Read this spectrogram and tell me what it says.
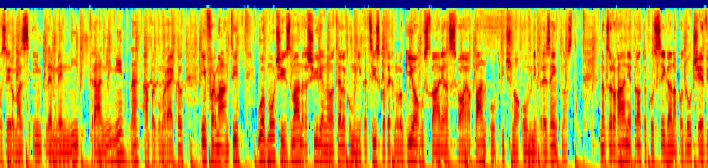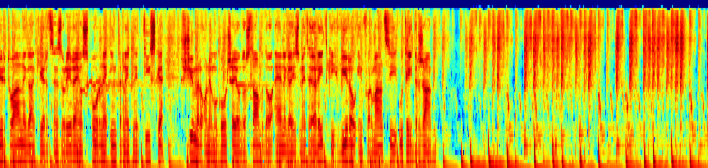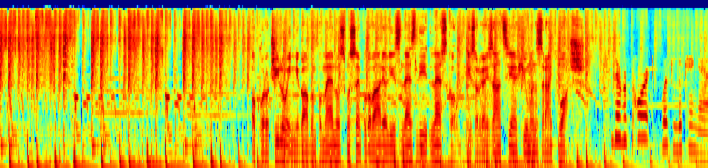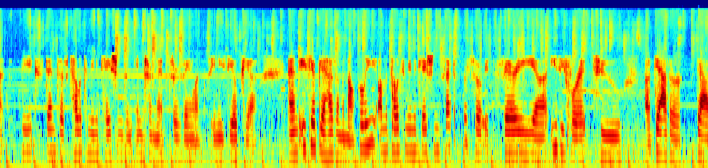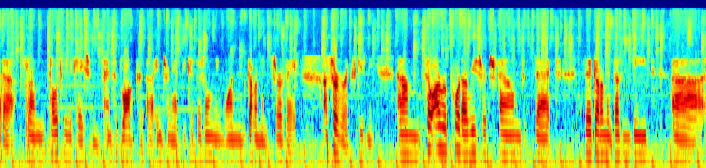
oziroma z implementranimi, ne, ampak bomo rekli, informanti v območjih z manj razširjeno telekomunikacijsko tehnologijo ustvarja svojo panoptično omniprezentnost. Nadzorovanje prav tako sega na področje virtualnega, kjer cenzurirajo sporne internetne tiske, s čimer onemogočajo dostop do enega izmed redkih virov informacij v tej državi. O poročilu in njegovem pomenu smo se pogovarjali z Leslie Lesko iz organizacije Human Rights Watch. The report was looking at the extent of telecommunications and internet surveillance in Ethiopia. And Ethiopia has a monopoly on the telecommunications sector, so it's very uh, easy for it to uh, gather data from telecommunications and to block uh, internet because there's only one government survey a server, excuse me. Um, so our report, our research found that the government does indeed uh,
